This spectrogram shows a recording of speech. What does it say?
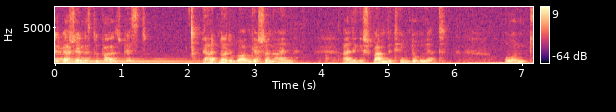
Silvia, schön, dass du bei uns bist. Wir hatten heute Morgen ja schon ein, einige spannende Themen berührt und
